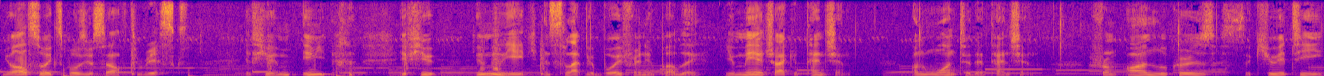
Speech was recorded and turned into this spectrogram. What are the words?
You also expose yourself to risks. If you, if you humiliate and slap your boyfriend in public, you may attract attention, unwanted attention, from onlookers, security,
